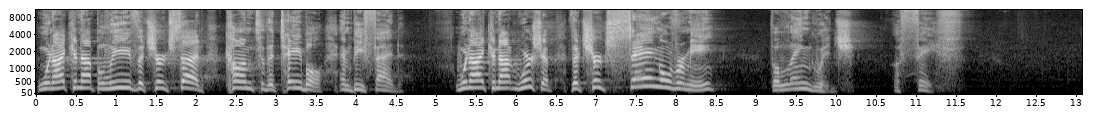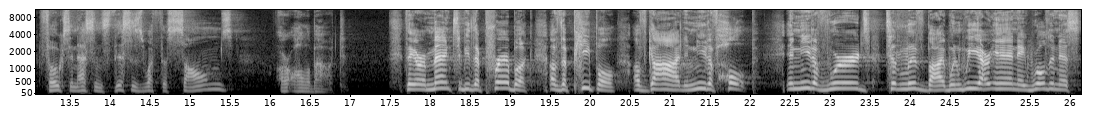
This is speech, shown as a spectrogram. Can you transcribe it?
When I could not believe, the church said, Come to the table and be fed. When I could not worship, the church sang over me the language of faith. Folks, in essence, this is what the Psalms are all about. They are meant to be the prayer book of the people of God in need of hope, in need of words to live by when we are in a wilderness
